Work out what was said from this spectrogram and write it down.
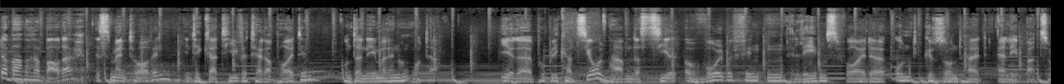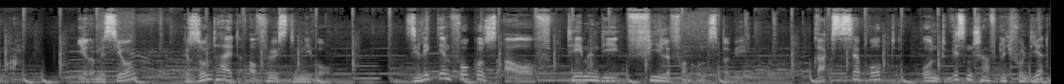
Dr. Barbara Bauder ist Mentorin, integrative Therapeutin, Unternehmerin und Mutter. Ihre Publikationen haben das Ziel, Wohlbefinden, Lebensfreude und Gesundheit erlebbar zu machen. Ihre Mission? Gesundheit auf höchstem Niveau. Sie legt ihren Fokus auf Themen, die viele von uns bewegen. Praxiserprobt und wissenschaftlich fundiert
